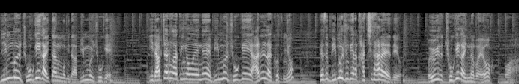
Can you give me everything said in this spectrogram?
민물 조개가 있다는 겁니다 민물 조개. 이 납자루 같은 경우에는 민물 조개의 알을 낳거든요. 그래서 민물 조개랑 같이 살아야 돼요. 어, 여기도 조개가 있나 봐요. 와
